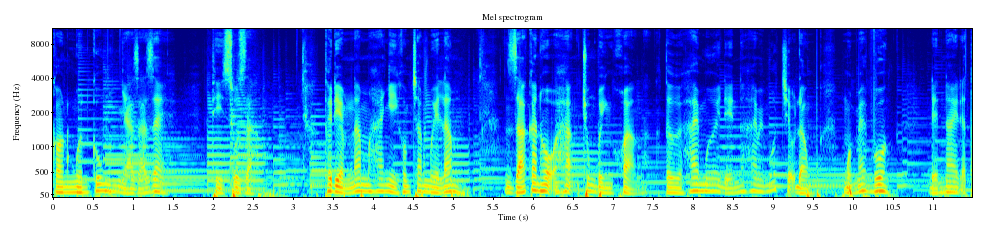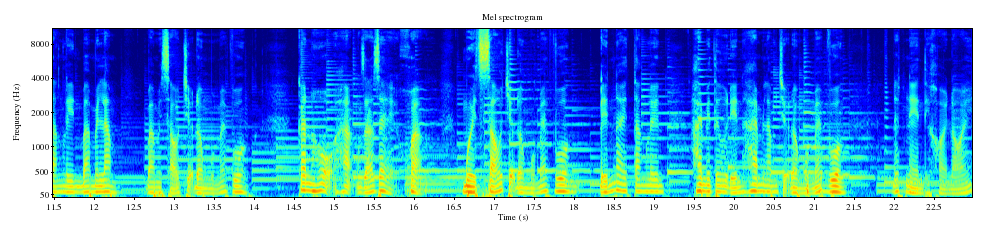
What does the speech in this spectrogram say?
còn nguồn cung nhà giá rẻ thì sụt giảm. Thời điểm năm 2015, giá căn hộ hạng trung bình khoảng từ 20 đến 21 triệu đồng một mét vuông, đến nay đã tăng lên 35, 36 triệu đồng một mét vuông. Căn hộ hạng giá rẻ khoảng 16 triệu đồng một mét vuông, đến nay tăng lên 24 đến 25 triệu đồng một mét vuông. Đất nền thì khỏi nói,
